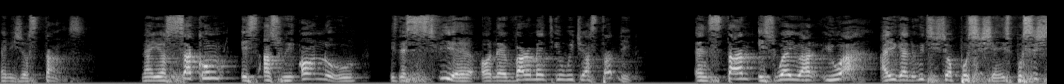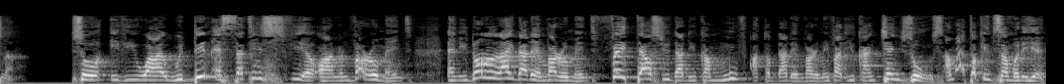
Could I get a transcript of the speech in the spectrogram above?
and is your stance. Now your circum is, as we all know, is the sphere or the environment in which you are standing. And stand is where you are, you are. Are you getting, which is your position, it's positional. So if you are within a certain sphere or an environment and you don't like that environment, faith tells you that you can move out of that environment. In fact, you can change zones. Am I talking to somebody here?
